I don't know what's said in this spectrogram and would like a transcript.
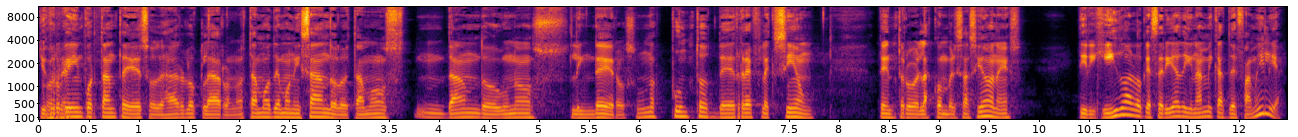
Yo creo que es importante eso, dejarlo claro. No estamos demonizándolo, estamos mm, dando unos linderos, unos puntos de reflexión dentro de las conversaciones dirigido a lo que sería dinámicas de familia.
